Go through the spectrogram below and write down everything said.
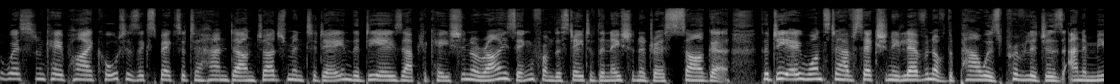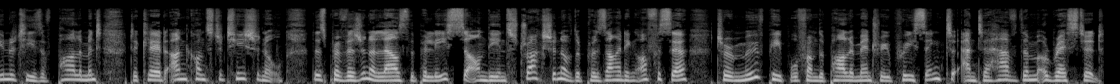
The Western Cape High Court is expected to hand down judgment today in the DA's application arising from the State of the Nation address saga. The DA wants to have Section 11 of the Powers, Privileges and Immunities of Parliament declared unconstitutional. This provision allows the police, on the instruction of the presiding officer, to remove people from the parliamentary precinct and to have them arrested.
